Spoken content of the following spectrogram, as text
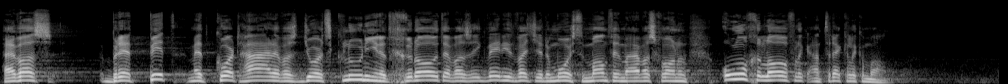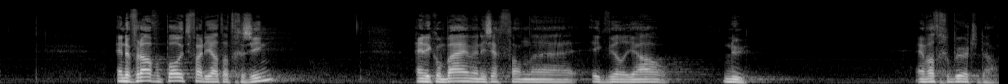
Hij was Brad Pitt met kort haar. Hij was George Clooney in het groot. Hij was, ik weet niet wat je de mooiste man vindt, maar hij was gewoon een ongelooflijk aantrekkelijke man. En de vrouw van Potifar die had dat gezien. En die komt bij hem en die zegt van, uh, ik wil jou nu. En wat gebeurt er dan?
